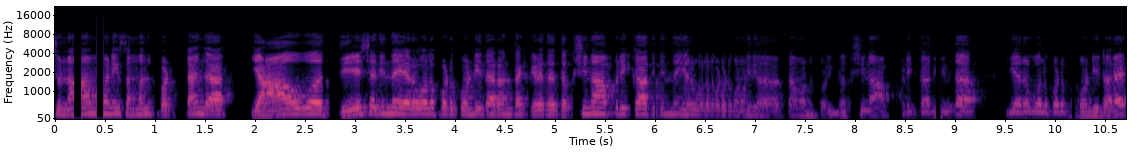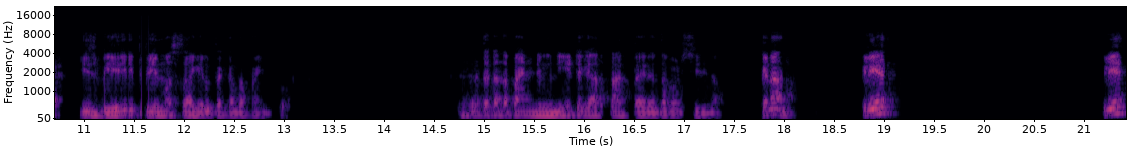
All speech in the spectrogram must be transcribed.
ಚುನಾವಣೆಗೆ ಸಂಬಂಧಪಟ್ಟಂಗ ಯಾವ ದೇಶದಿಂದ ಎರವಲು ಪಡ್ಕೊಂಡಿದ್ದಾರೆ ಅಂತ ಕೇಳಿದ್ರೆ ದಕ್ಷಿಣ ಆಫ್ರಿಕಾದಿಂದ ಎರವಲು ಪಡ್ಕೊಂಡಿದ್ದಾರೆ ಅರ್ಥ ಮಾಡ್ಕೊಳ್ಳಿ. ದಕ್ಷಿಣ ಆಫ್ರಿಕಾದಿಂದ ಎರವಲು ಪಡ್ಕೊಂಡಿದ್ದಾರೆ. ಇಸ್ ವೆರಿ ಫೇಮಸ್ ಆಗಿರತಕ್ಕಂತ ಪಾಯಿಂಟ್ ಇರತಕ್ಕಂತ ಪಾಯಿಂಟ್ ನಿಮ್ಗೆ ನೀಟಾಗಿ ಅರ್ಥ ಆಗ್ತಾ ಇದೆ ಅಂತ ಭಾವಿಸಿದೀನಿ ಓಕೆನಾ ಕ್ಲಿಯರ್ ಕ್ಲಿಯರ್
